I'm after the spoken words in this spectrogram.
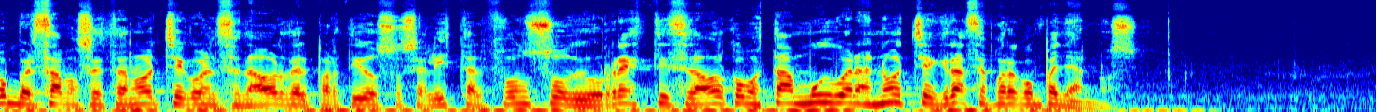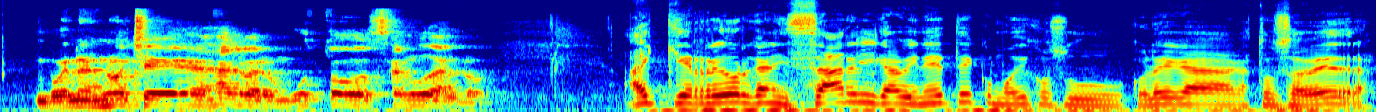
Conversamos esta noche con el senador del Partido Socialista, Alfonso de Urresti. Senador, ¿cómo está? Muy buenas noches, gracias por acompañarnos. Buenas noches, Álvaro, un gusto saludarlo. ¿Hay que reorganizar el gabinete, como dijo su colega Gastón Saavedra?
